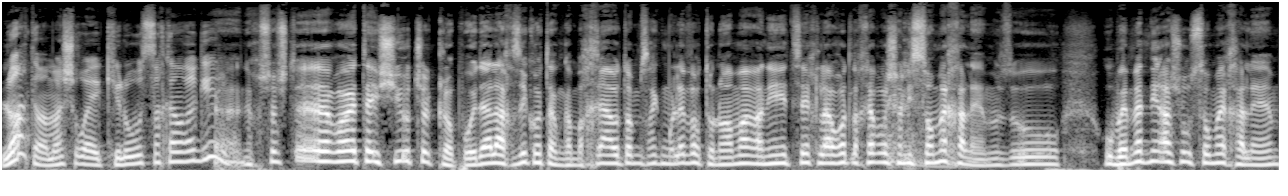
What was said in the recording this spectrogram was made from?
לא, אתה ממש רואה, כאילו הוא שחקן רגיל. אני חושב שאתה רואה את האישיות של קלופ, הוא יודע להחזיק אותם. גם אחרי אותו משחק מול אברטון, הוא אמר, אני צריך להראות לחבר'ה שאני סומך עליהם. אז הוא, הוא באמת נראה שהוא סומך עליהם,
